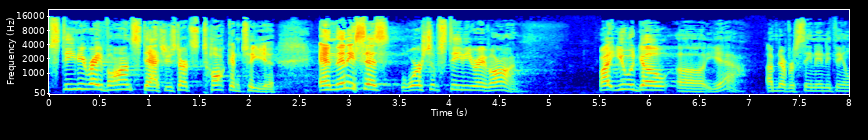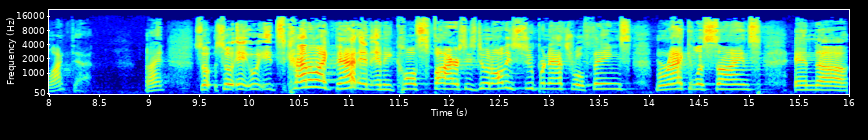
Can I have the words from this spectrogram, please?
Stevie Ray Vaughan statue starts talking to you. And then he says, Worship Stevie Ray Vaughan. Right? You would go, uh, Yeah, I've never seen anything like that right? So, so it, it's kind of like that, and, and he calls fire. So he's doing all these supernatural things, miraculous signs, and uh,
